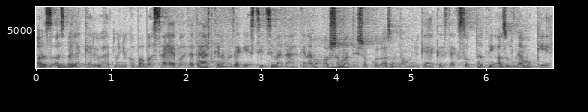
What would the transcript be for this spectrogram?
az, az belekerülhet mondjuk a baba szájába. Tehát átkenem az egész cicimet, átkenem a hasamat, és akkor azonnal mondjuk elkezdek szoptatni, az úgy nem oké. Okay.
